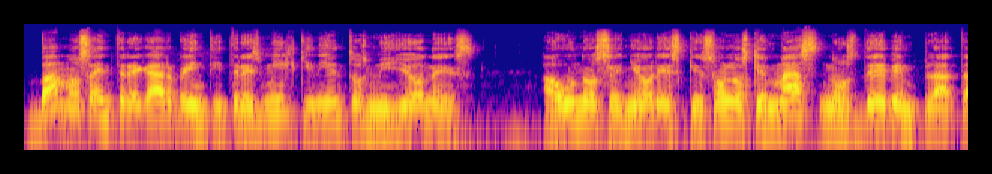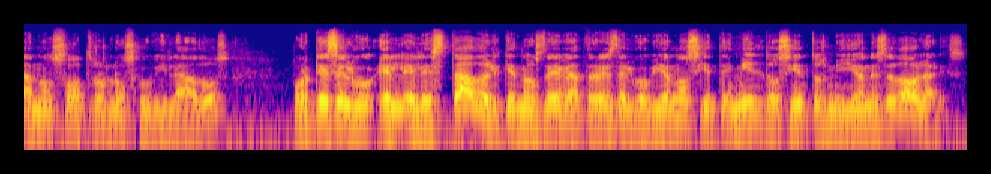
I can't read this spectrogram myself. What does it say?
vamos a entregar 23.500 millones a unos señores que son los que más nos deben plata a nosotros los jubilados, porque es el, Estado el que nos debe a través del gobierno 7.200 millones de dólares.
